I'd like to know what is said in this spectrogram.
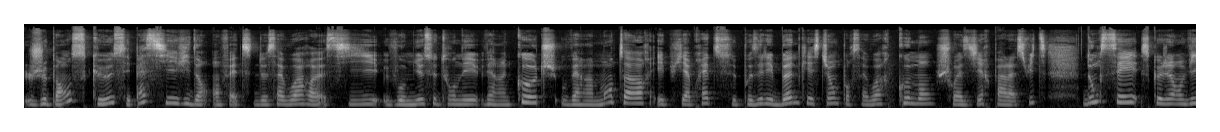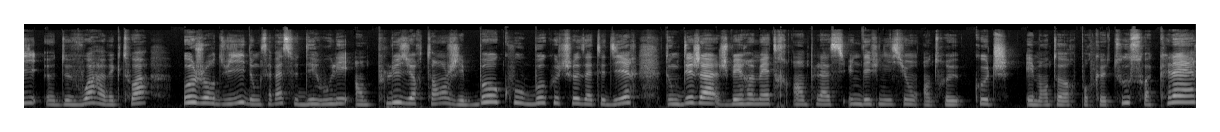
je pense que c'est pas si évident en fait de savoir euh, si vaut mieux se tourner vers un coach ou vers un mentor et puis après de se poser les bonnes questions pour savoir comment choisir par la suite. Donc c'est ce que j'ai envie euh, de voir avec toi aujourd'hui. Donc ça va se dérouler en plusieurs temps. J'ai beaucoup, beaucoup de choses à te dire. Donc déjà, je vais remettre en place une définition entre coach et mentor pour que tout soit clair.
